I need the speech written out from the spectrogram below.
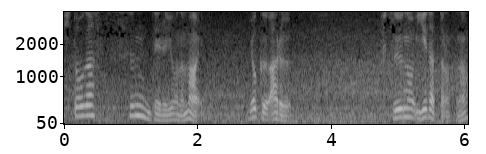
人が住んでるようなまあよくある普通の家だったのかな？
